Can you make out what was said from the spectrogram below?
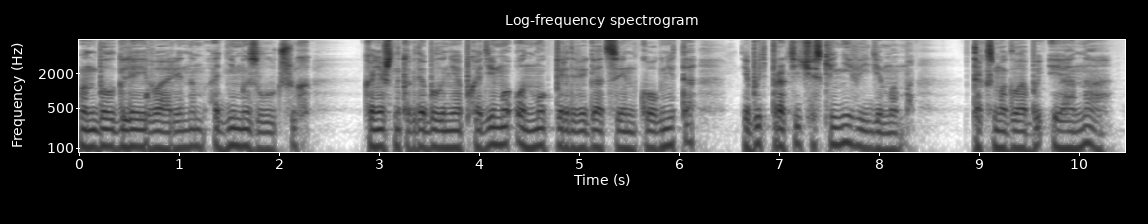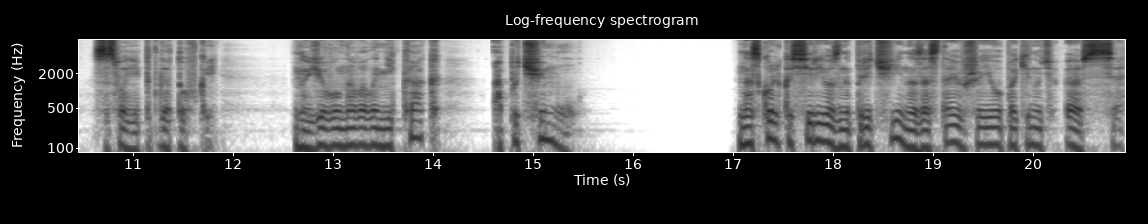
Он был Глейварином, одним из лучших. Конечно, когда было необходимо, он мог передвигаться инкогнито и быть практически невидимым. Так смогла бы и она со своей подготовкой. Но ее волновало не как, а почему насколько серьезна причина, заставившая его покинуть Эссе.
